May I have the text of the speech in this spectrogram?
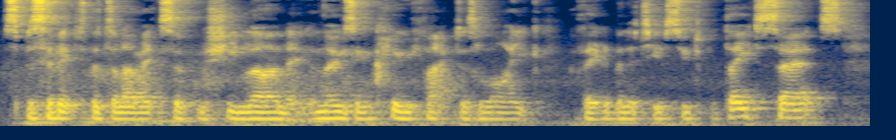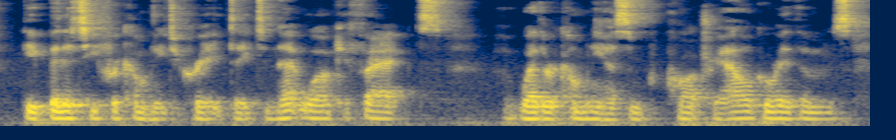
specific to the dynamics of machine learning, and those include factors like availability of suitable data sets, the ability for a company to create data network effects, whether a company has some proprietary algorithms,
